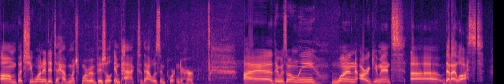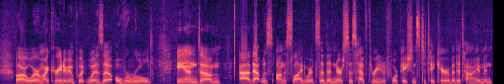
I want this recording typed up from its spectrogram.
um, but she wanted it to have much more of a visual impact. That was important to her. Uh, there was only one argument uh, that I lost, uh, where my creative input was uh, overruled. And um, uh, that was on the slide where it said that nurses have three to four patients to take care of at a time. And,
